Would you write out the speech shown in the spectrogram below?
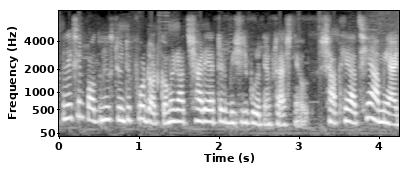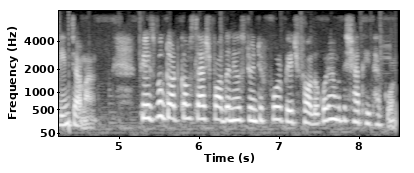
আপনি দেখছেন পদ্ম নিউজ টোয়েন্টি ফোর ডট কমের রাত সাড়ে আটটার বিশেষ বুলেটিন ফ্ল্যাশ নিউজ সাথে আছি আমি Aidin Zaman. Facebook dot com slash Padma news twenty four page follow করে আমাদের সাথেই থাকুন।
